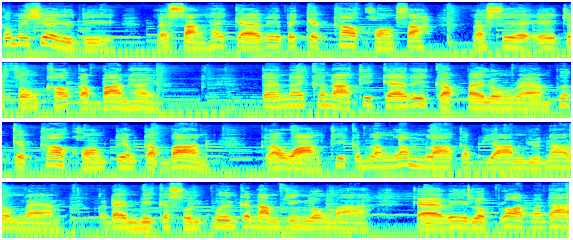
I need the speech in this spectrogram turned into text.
ก็ไม่เชื่ออยู่ดี และสั่งให้แกรี่ไปเก็บข้าวของซะ และ CIA จะส่งเขากลับบ้านให้ แต่ในขณะที่แกรี่กลับไปโรงแรมเพื่อเก็บข้าวของเตรียมกลับบ้าน ระหว่างที่กำลังล่ำลากับยามอยู่หน้าโรงแรม ก็ได้มีกระสุนปืนกระหน่ำยิงลงมา แกรี่หลบรอดมาได้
